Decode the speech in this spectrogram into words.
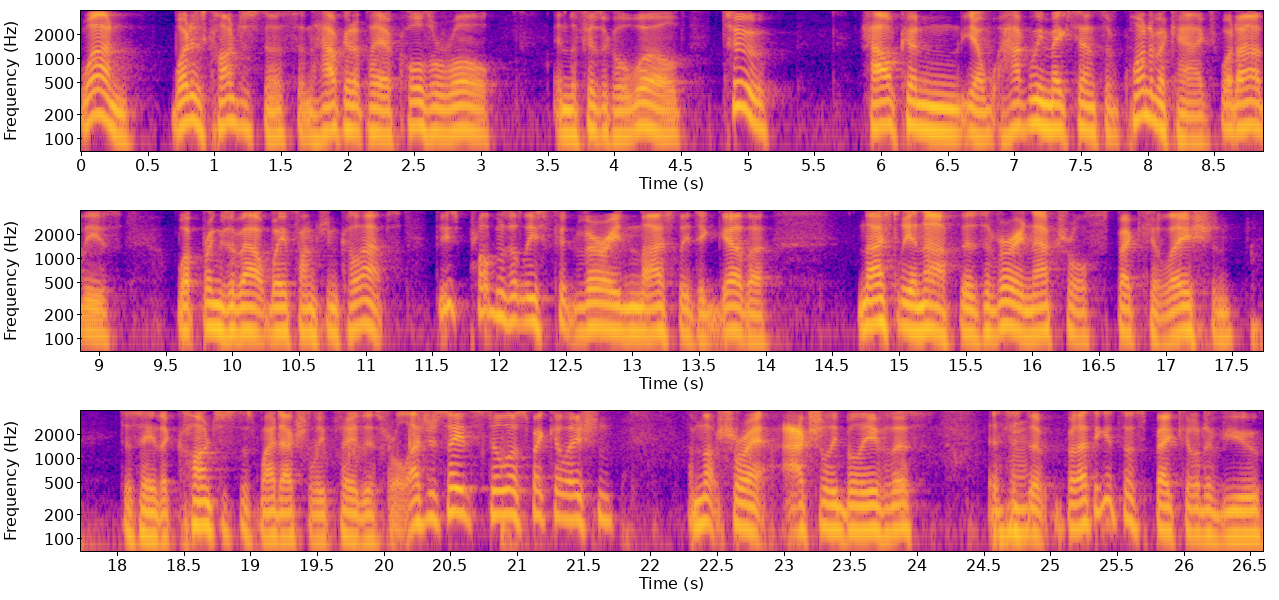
One, what is consciousness and how can it play a causal role in the physical world? Two, how can you know how can we make sense of quantum mechanics? What are these? What brings about wave function collapse? these problems at least fit very nicely together. Nicely enough, there's a very natural speculation to say that consciousness might actually play this role. I should say it's still a speculation. I'm not sure I actually believe this. It's mm-hmm. just a, but I think it's a speculative view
